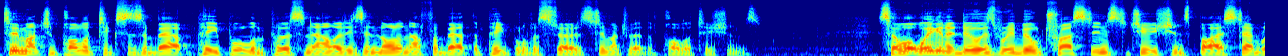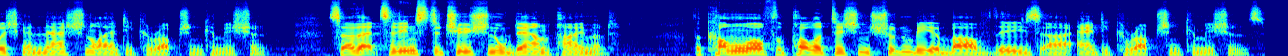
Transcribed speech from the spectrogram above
too much of politics is about people and personalities and not enough about the people of Australia. It's too much about the politicians. So, what we're going to do is rebuild trust in institutions by establishing a National Anti Corruption Commission. So, that's an institutional down payment. The Commonwealth, the politicians shouldn't be above these uh, anti corruption commissions.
